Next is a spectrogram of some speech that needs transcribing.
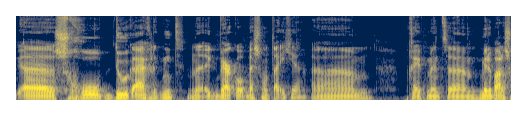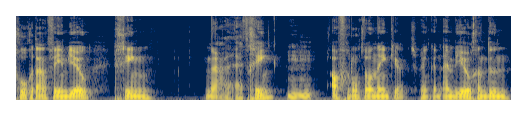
Eh, school doe ik eigenlijk niet. Nee, ik werk al best wel een tijdje. Ehm, op een gegeven moment ehm, middelbare school gedaan, VMBO. Ging, nou, het ging. Mhm. Afgerond wel in één keer. Dus ben ik een MBO gaan doen.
